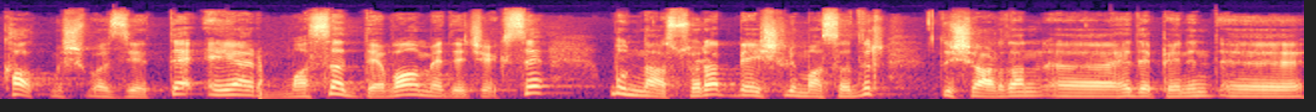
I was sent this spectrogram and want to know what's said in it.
kalkmış vaziyette. Eğer masa devam edecekse bundan sonra beşli masadır. Dışarıdan e, HDP'nin e,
